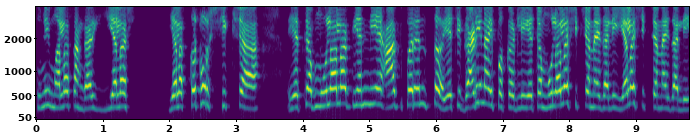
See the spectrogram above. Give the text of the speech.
तुम्ही मला सांगा याला याला कठोर शिक्षा याच्या मुलाला यांनी आजपर्यंत याची गाडी नाही पकडली याच्या मुलाला शिक्षा नाही झाली याला शिक्षा नाही झाली.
